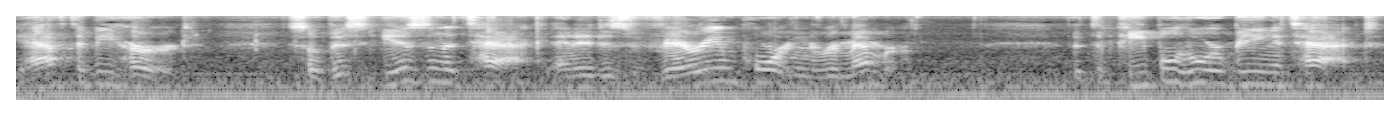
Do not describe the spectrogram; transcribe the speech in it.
You have to be heard. So this is an attack, and it is very important to remember that the people who are being attacked,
